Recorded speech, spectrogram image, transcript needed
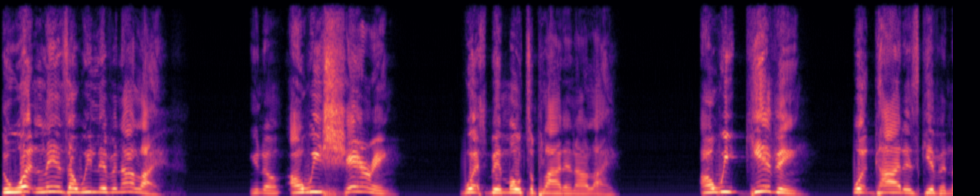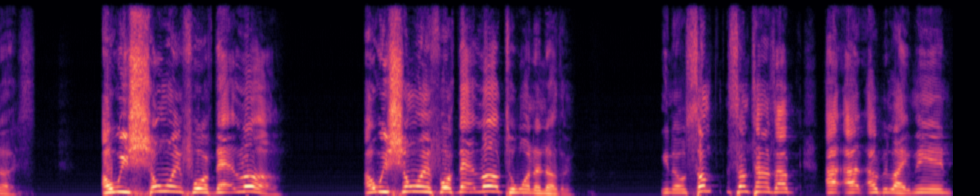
Through what lens are we living our life? You know, are we sharing what's been multiplied in our life? Are we giving what God has given us? Are we showing forth that love? Are we showing forth that love to one another? You know, some sometimes I I I be like, man,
